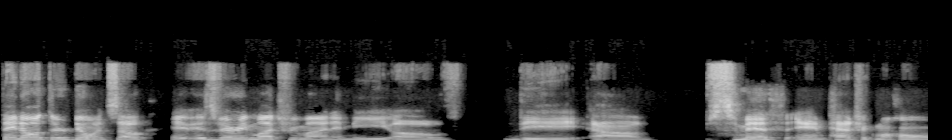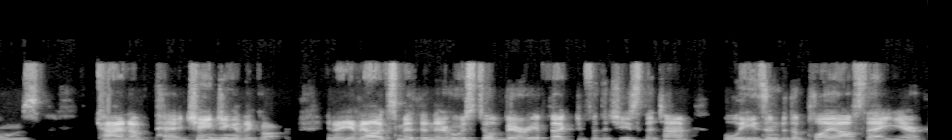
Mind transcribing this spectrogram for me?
they know what they're doing. So it, it's very much reminded me of the uh, Smith and Patrick Mahomes kind of changing of the guard. You know, you have Alex Smith in there who was still very effective for the Chiefs at the time, leads them to the playoffs that year.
